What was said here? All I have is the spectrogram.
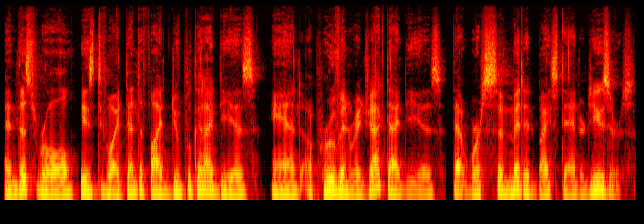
and this role is to identify duplicate ideas and approve and reject ideas that were submitted by standard users.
